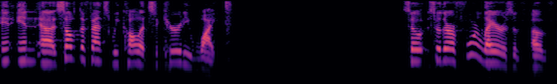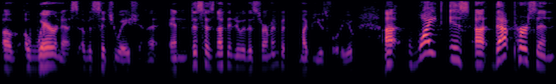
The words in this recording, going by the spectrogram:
in, in uh, self defense, we call it security white. So, so there are four layers of, of, of, awareness of a situation, and this has nothing to do with this sermon, but might be useful to you. Uh, white is uh, that person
